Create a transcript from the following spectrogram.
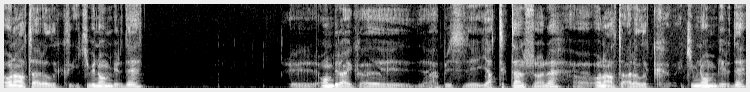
16 Aralık 2011'de 11 ay e, hapis yattıktan sonra 16 Aralık 2011'de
